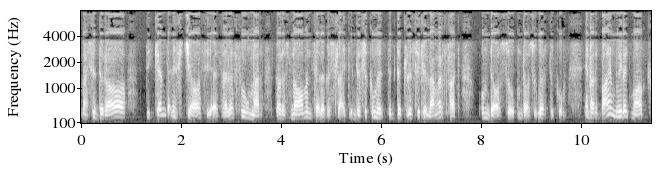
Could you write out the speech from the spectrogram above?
Maar sodra die kind in 'n situasie is, hulle voel maar daar is namens hulle besluit en dis hoekom dit, dit hulle soveel langer vat om daarso om daarso oor te kom. En wat dit baie moeilik maak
